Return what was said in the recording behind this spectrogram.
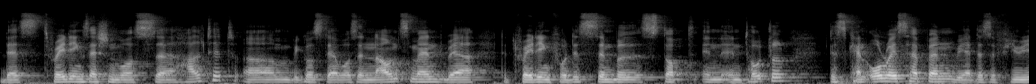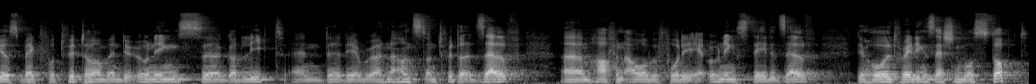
This trading session was uh, halted um, because there was an announcement where the trading for this symbol stopped in, in total. This can always happen. We had this a few years back for Twitter when the earnings uh, got leaked and uh, they were announced on Twitter itself um, half an hour before the earnings date itself. The whole trading session was stopped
